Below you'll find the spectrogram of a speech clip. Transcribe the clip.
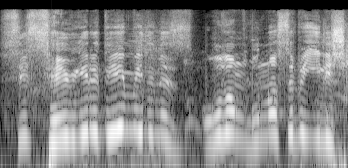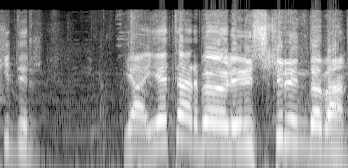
Siz sevgili değil miydiniz? Oğlum bu nasıl bir ilişkidir? Ya yeter böyle ilişkinin de ben.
